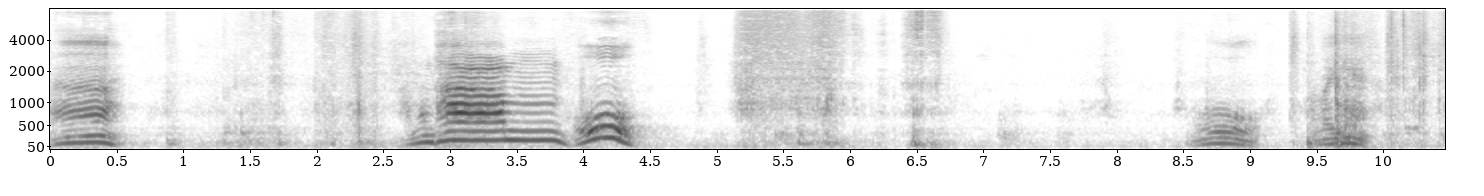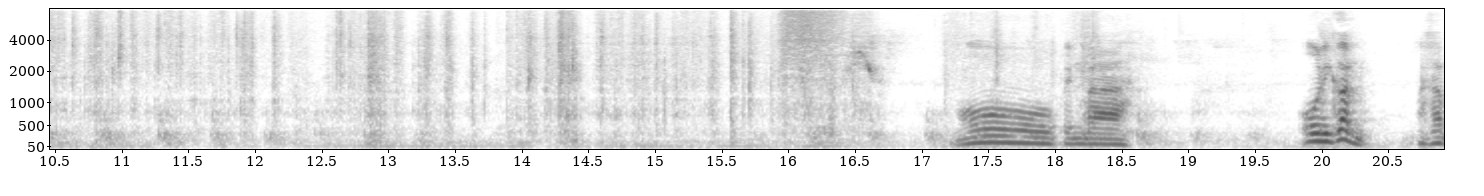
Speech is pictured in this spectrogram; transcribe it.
อ่าพามพามโอ้โอ้อะไรเนี่ย โอ้เป็นบาร์โอริกอนนะครับ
